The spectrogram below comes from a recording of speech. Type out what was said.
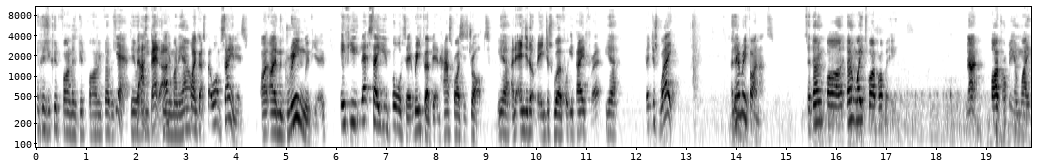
Because you could find a good buy refurbish Yeah, deal that's that you could better. your money out. I guess, but what I'm saying is, I, I'm agreeing with you. If you let's say you bought it, refurbed it, and house prices dropped, Yeah, and it ended up being just worth what you paid for it, yeah. then just wait and So- then refinance. So don't buy, don't wait to buy property. No, Buy property and wait.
